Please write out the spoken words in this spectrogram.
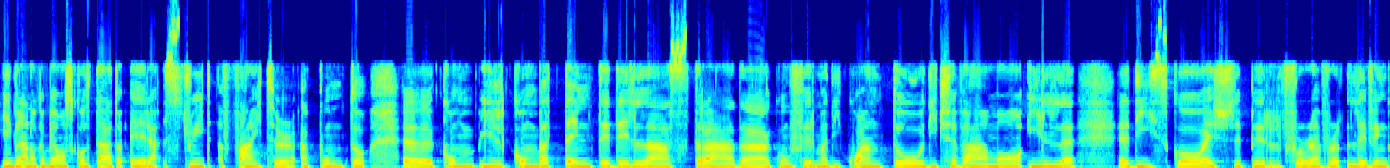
Il brano che abbiamo ascoltato era Street Fighter, appunto, eh, com- il combattente della strada, conferma di quanto dicevamo. Il eh, disco esce per Forever Living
